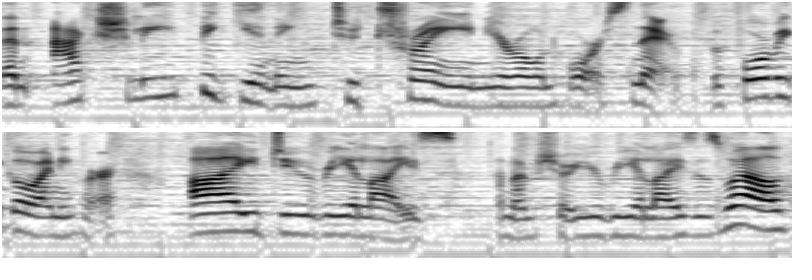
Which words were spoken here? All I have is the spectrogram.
than actually beginning to train your own horse? Now, before we go anywhere, I do realize, and I'm sure you realize as well,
